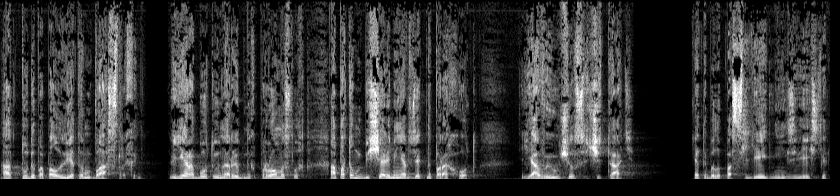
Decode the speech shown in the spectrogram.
а оттуда попал летом в Астрахань, где я работаю на рыбных промыслах, а потом обещали меня взять на пароход. Я выучился читать. Это было последнее известие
